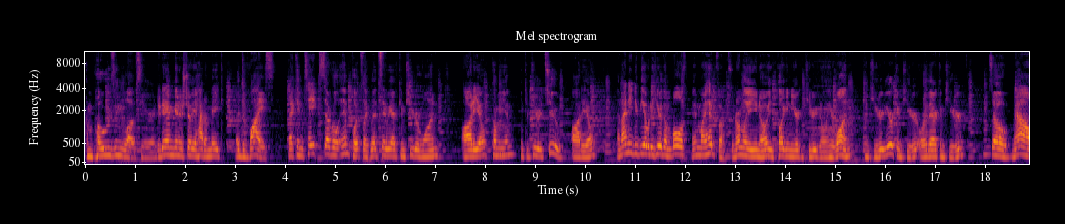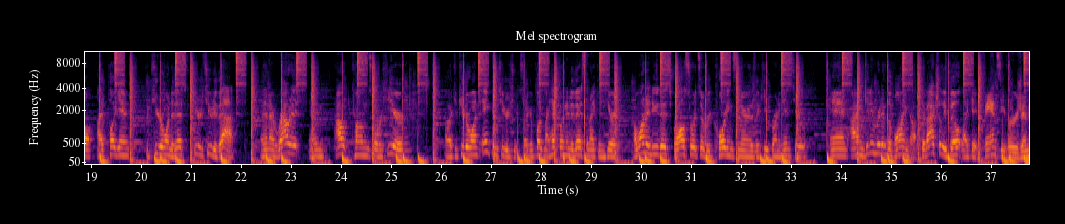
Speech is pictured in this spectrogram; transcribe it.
composing gloves here and today I'm going to show you how to make a device that can take several inputs like let's say we have computer 1 audio coming in and computer 2 audio and I need to be able to hear them both in my headphones. So normally you know you plug into your computer you can only hear one computer, your computer or their computer. So now I plug in computer 1 to this, computer 2 to that and then I route it and out comes over here uh, computer one and computer two. So I can plug my headphone into this and I can hear it. I want to do this for all sorts of recording scenarios I keep running into. And I'm getting rid of the volume knobs. I've actually built like a fancy version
